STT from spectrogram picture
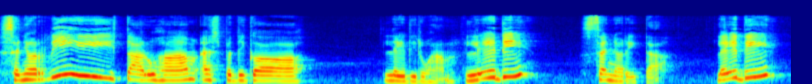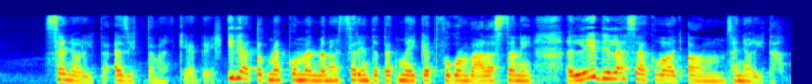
Señorita ruhám, ez pedig a Lady ruhám. Lady, Señorita. Lady, Señorita, ez itt a nagy kérdés. Írjátok meg kommentben, hogy szerintetek melyiket fogom választani. Lady leszek, vagy um, Señorita.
